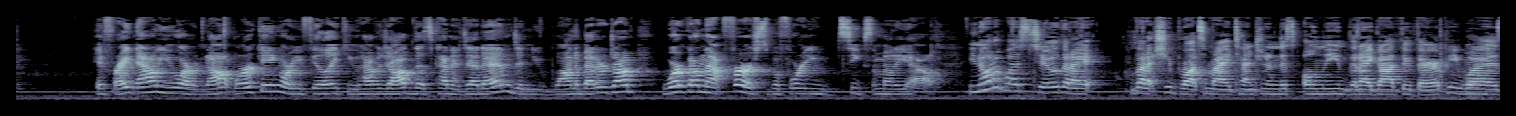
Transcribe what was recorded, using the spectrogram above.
if right now you are not working or you feel like you have a job that's kind of dead end and you want a better job, work on that first before you seek somebody out. You know what it was too that I that she brought to my attention, and this only that I got through therapy mm. was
